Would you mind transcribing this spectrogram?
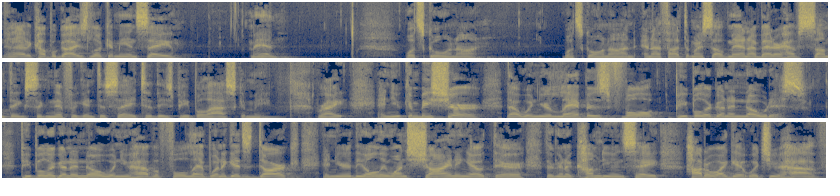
And i had a couple guys look at me and say man what's going on? What's going on? And i thought to myself man i better have something significant to say to these people asking me right? And you can be sure that when your lamp is full people are going to notice People are going to know when you have a full lamp. When it gets dark and you're the only one shining out there, they're going to come to you and say, How do I get what you have?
